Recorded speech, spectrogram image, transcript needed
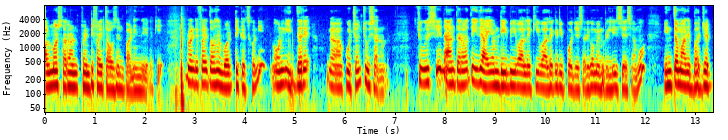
almost around twenty five thousand పడింది వీళ్ళకి. Twenty five thousand worth tickets కొని ఓన్లీ ఇద్దరే కూర్చొని చూశారు చూసి దాని తర్వాత ఇది ఐఎండిబి వాళ్ళకి వాళ్ళకి రిపోర్ట్ చేశారు. ఇగో మేము రిలీజ్ చేసాము ఇంత మాది బడ్జెట్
